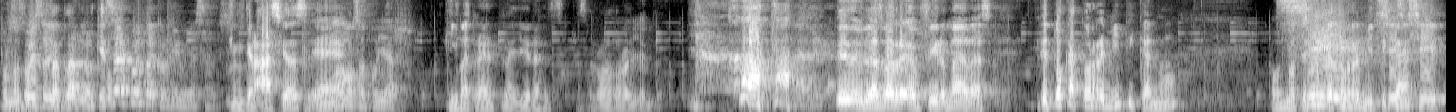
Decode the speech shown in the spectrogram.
Por nos supuesto, vamos a tardar para lo que sea, cuenta conmigo, ya sabes. Gracias. ¿eh? Vamos a apoyar. Iba a traer playeras de Salvador Allende. Eh, Las va firmadas. Te toca Torre Mítica, ¿no? ¿O no te Sí, toca Torre Mítica? Sí, sí, sí.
